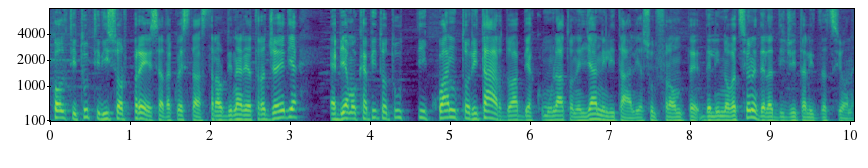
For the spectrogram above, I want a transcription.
colti tutti di sorpresa da questa straordinaria tragedia e abbiamo capito tutti quanto ritardo abbia accumulato negli anni l'Italia sul fronte dell'innovazione e della digitalizzazione.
